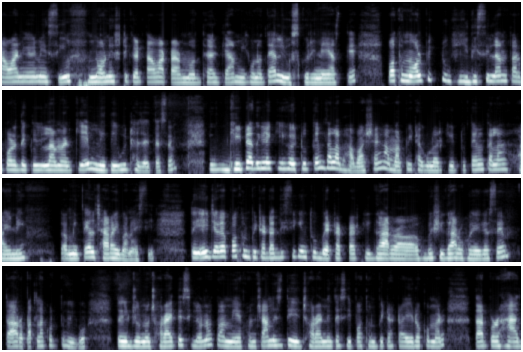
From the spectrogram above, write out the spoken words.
তাওয়া নিয়ে নিয়েছি নন স্টিকের তাওয়াটার মধ্যে আর কি আমি কোনো তেল ইউজ করি নাই আজকে। প্রথমে অল্প একটু ঘি দিছিলাম, তারপরে দেখলাম আর কি এমনিতেই উঠে যাইতেছে। ঘিটা দিলে কি হয়, একটু তেলতেলা ভাব আসে, আমার পিঠাগুলো আর কি একটু তেলতেলা হয়নি তো আমি তেল ছাড়াই বানাইছি। তো এই জায়গায় প্রথম পিঠাটা দিছি কিন্তু ব্যাটারটা আর কি গাঢ়, বেশি গাঢ় হয়ে গেছে, তো আরও পাতলা করতে হইব। তো এর জন্য ছড়াইতেছিল না, তো আমি এখন চামিচ দিয়ে ছড়াই নিতেছি প্রথম পিঠাটা এরকমের। তারপর হাত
